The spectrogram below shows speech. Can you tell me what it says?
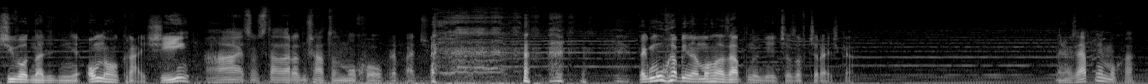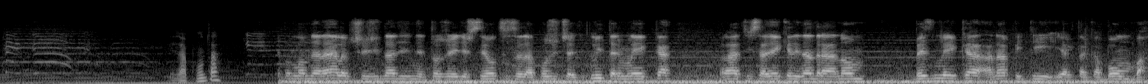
život na dedine o mnoho krajší. Aha, ja som stále rozmýšľal tom muchou, prepač. Tak mucha by nám mohla zapnúť niečo zo včerajška. No zapne mucha. Je zapnutá? Podľa mňa najlepšie žiť na deň je to, že ideš si od suseda požičať liter mlieka, vrátiš sa niekedy nad ránom bez mlieka a napitý, jak taká bomba.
